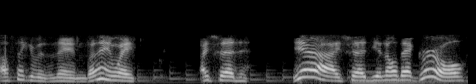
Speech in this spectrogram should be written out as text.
I'll think of his name. But anyway, I said, yeah, I said, you know, that girl.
